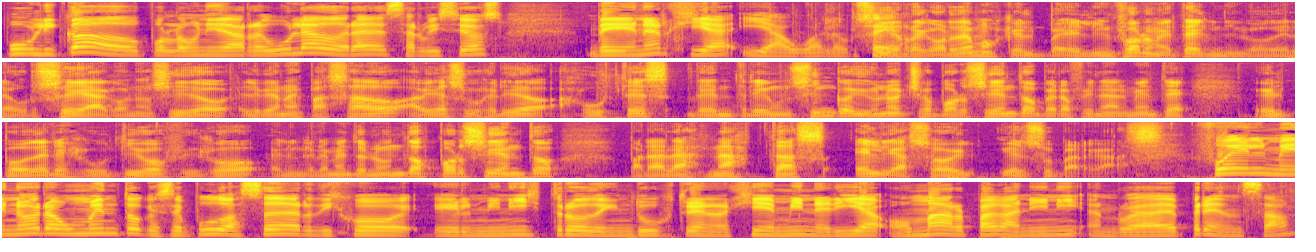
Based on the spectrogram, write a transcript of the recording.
publicado por la Unidad Reguladora de Servicios de Energía y Agua, la Sí, recordemos que el, informe técnico de la URSEA, conocido el viernes pasado, había sugerido ajustes de entre un 5 y un 8%, pero finalmente el Poder Ejecutivo fijó el incremento en un 2% para las naftas, el gasoil y el supergas. Fue el menor aumento que se pudo hacer, dijo el ministro de Industria, Energía y Minería, Omar Paganini, en rueda de prensa.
